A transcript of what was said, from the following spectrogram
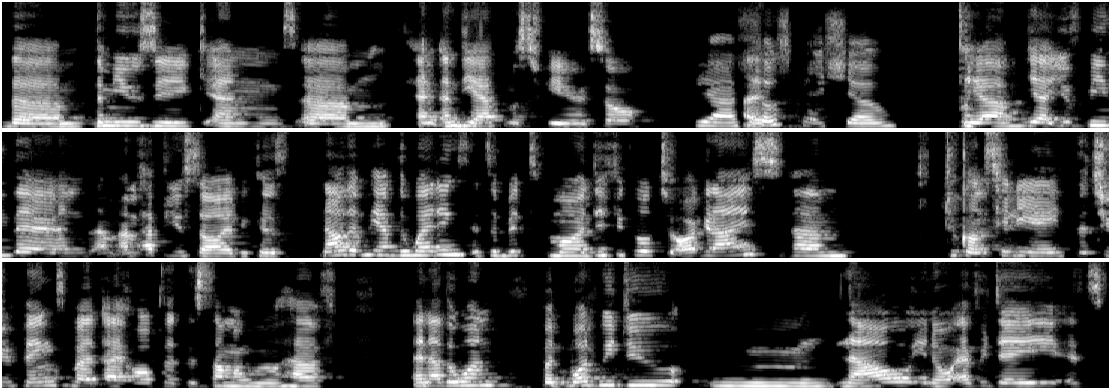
the the music and um and, and the atmosphere. So yeah so I, special yeah yeah you've been there and I'm, I'm happy you saw it because now that we have the weddings it's a bit more difficult to organize um to conciliate the two things but i hope that this summer we will have another one. But what we do um, now you know every day it's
